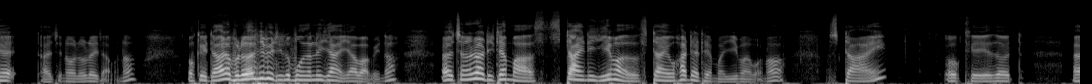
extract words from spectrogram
နဲ့ဒါကျွန်တော်လုပ်လိုက်တာပေါ့เนาะ okay ဒါကတော့ဘယ်လိုပဲဖြစ်ဖြစ်ဒီလိုပုံစံလေးရရင်ရပါပြီเนาะအဲ့တော့ကျွန်တော်တို့ကဒီထက်မှာ style နေရေးမှာဆို style ကို hard တဲ့ထဲမှာရေးမှာပေါ့เนาะ style okay ဆိုတော့အဲ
